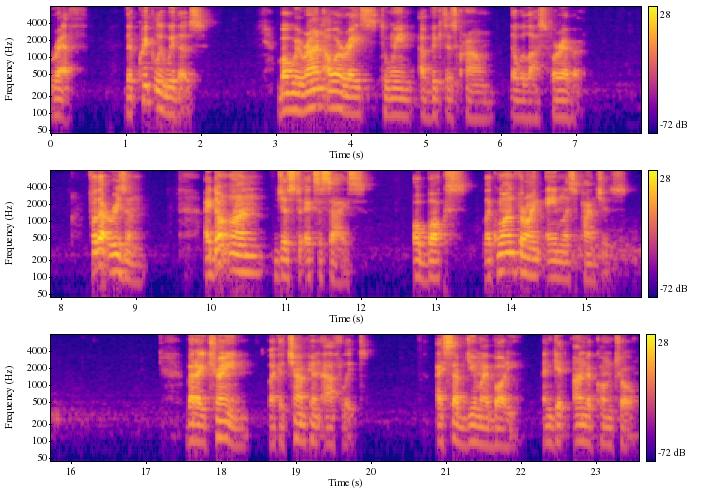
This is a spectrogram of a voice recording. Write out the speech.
wreath that quickly withers. But we run our race to win a victor's crown that will last forever. For that reason, I don't run just to exercise or box like one throwing aimless punches, but I train like a champion athlete. I subdue my body and get under control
